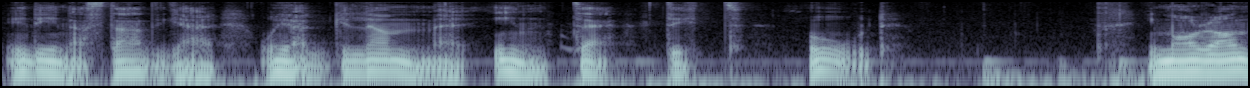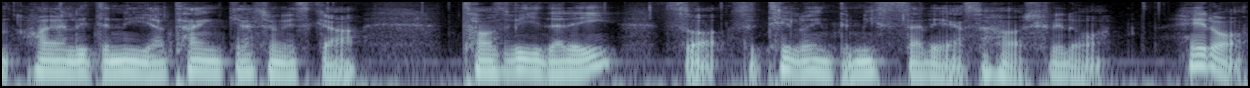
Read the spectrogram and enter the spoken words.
i dina stadgar och jag glömmer inte ditt ord. Imorgon har jag lite nya tankar som vi ska ta oss vidare i. Så se till att inte missa det så hörs vi då. Hej då!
